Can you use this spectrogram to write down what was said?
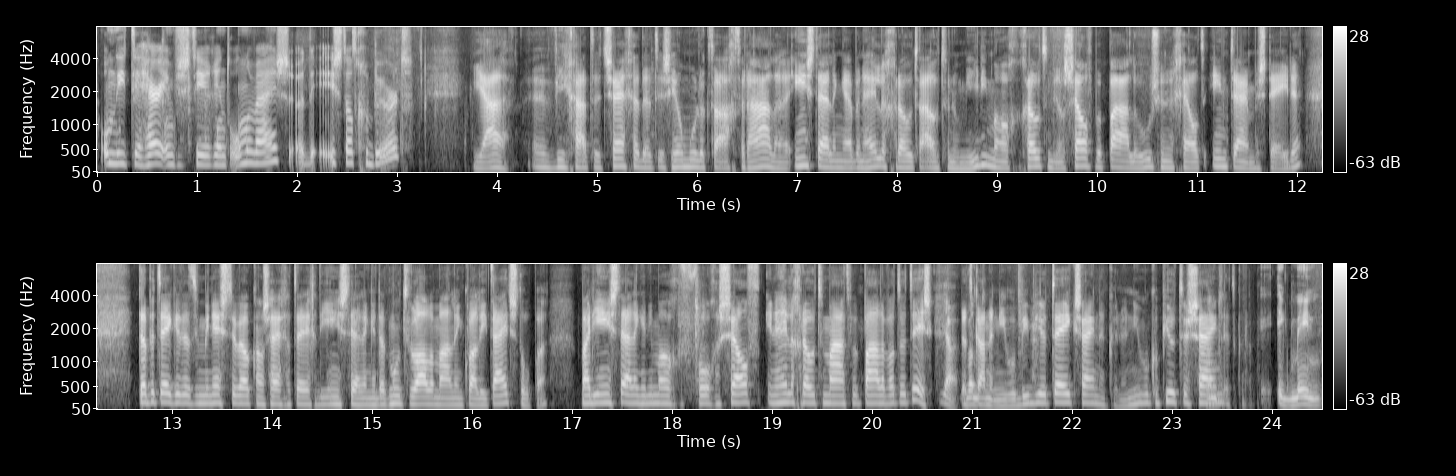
om die te herinvesteren in het onderwijs. Is dat gebeurd? Ja, eh, wie gaat het zeggen? Dat is heel moeilijk te achterhalen. Instellingen hebben een hele grote autonomie. Die mogen grotendeels zelf bepalen hoe ze hun geld intern besteden. Dat betekent dat de minister wel kan zeggen tegen die instellingen: dat moeten we allemaal in kwaliteit stoppen. Maar die instellingen die mogen vervolgens zelf in hele grote mate bepalen wat het is. dat kan een nieuwe bibliotheek zijn, dat kunnen nieuwe computers zijn. Dat kan... Ik meen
